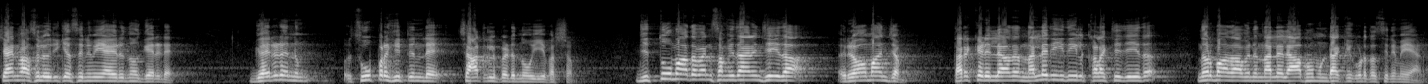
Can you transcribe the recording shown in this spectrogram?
ക്യാൻവാസിൽ ഒരുക്കിയ സിനിമയായിരുന്നു ഗരുഡൻ. ഗരുഡനും ഒരു സൂപ്പർ ഹിറ്റിന്റെ ചാർട്ടിൽ പെടുന്നു ഈ വർഷം. ജിത്തു മാധവൻ സംവിധാനം ചെയ്ത രോമാഞ്ചം തരക്കെടില്ലാതെ നല്ല രീതിയിൽ കളക്ട് ചെയ്ത് നിർമ്മാതാവിന് നല്ല ലാഭം ഉണ്ടാക്കി കൊടുത്ത സിനിമയാണ്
